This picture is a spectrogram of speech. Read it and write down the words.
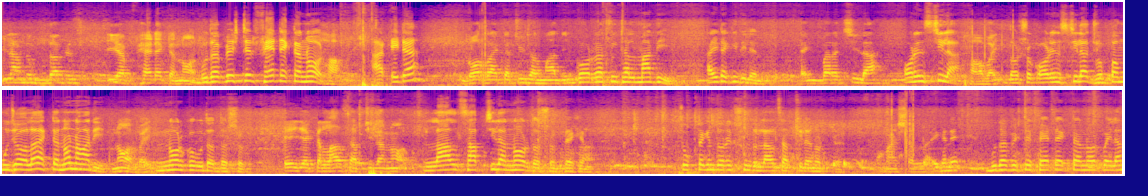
দিলাম তো বুদাপেস্ট ইয়া ফ্যাট একটা নট বুদাপেস্টের ফ্যাট একটা নর। হ্যাঁ। আর এটা? গররা একটা চুইঠাল মাদি। গররা চুইঠাল মাদি। আর এটা কি দিলেন? একবারে চিলা। অরেঞ্জ চিলা? হ্যাঁ ভাই। দর্শক অরেঞ্জ চিলা ঝোপ্পা মুজোওয়ালা একটা নর নামাদি নর ভাই। নর কবুতর দর্শক। এই যে একটা লাল সাপ চিলা নর। লাল সাপচিলা নর দর্শক দেখেন। চোখটা কিন্তু অনেক সুন্দর লাল সাপচিলা নরটা। মার্শাল্লাহ এখানে বুদাপেস্টে ফ্যাট একটা নর পাইলাম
